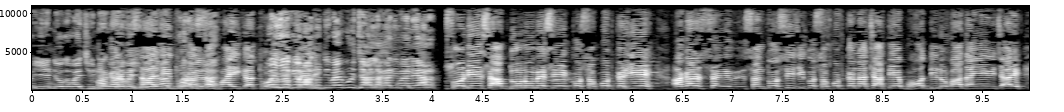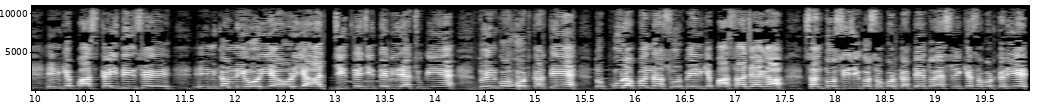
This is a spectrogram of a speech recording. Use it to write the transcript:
भाई ये नहीं होगा भाई चीटिंग मगर होगा भाई। यार, थोड़ा सफ़ाई का थोड़ा ये सा क्या बात पहले- होती भाई पूरी जान लगा दी मैंने यार। ऑडियंस आप दोनों में से एक को सपोर्ट करिए। अगर संतोषी जी को सपोर्ट करना चाहते हैं बहुत दिनों बाद आए हैं बेचारे। इनके पास कई दिन से इनकम नहीं हो रही है और ये आज जीते जीते भी रह चुकी है। तो इनको वोट करते हैं तो पूरा पंद्रह सौ रुपए इनके पास आ जाएगा। संतोषी जी को सपोर्ट करते हैं तो ऐसे लिख के सपोर्ट करिए।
